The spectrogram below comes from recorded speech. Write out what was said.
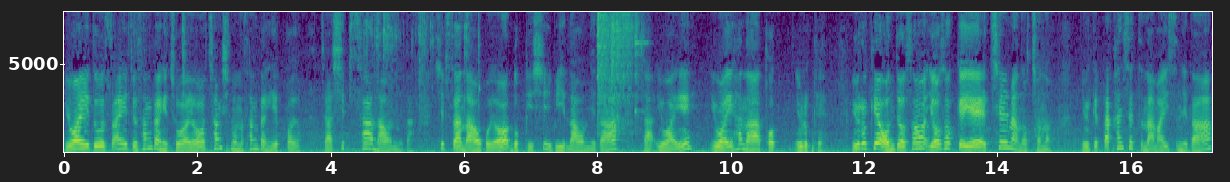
이 아이도 사이즈 상당히 좋아요. 창 심으면 상당히 예뻐요. 자, 14 나옵니다. 14 나오고요. 높이 12 나옵니다. 자, 이 아이, 이 아이 하나 더, 이렇게. 이렇게 얹어서 6개에 75,000원. 이렇게 딱 한 세트 남아 있습니다.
